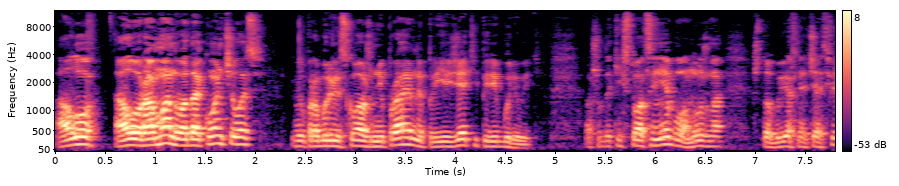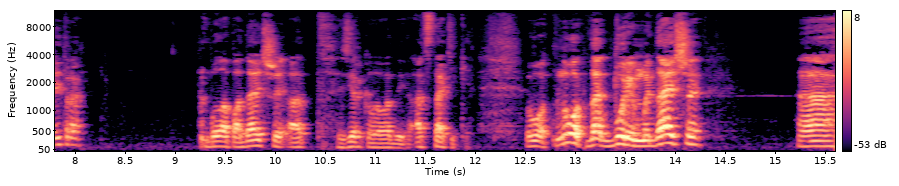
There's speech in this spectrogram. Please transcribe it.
Алло, алло, Роман, вода кончилась, вы пробурили скважину неправильно, приезжайте, перебуривайте. А чтобы таких ситуаций не было, нужно, чтобы верхняя часть фильтра была подальше от зеркала воды, от статики. Вот, ну вот, да, бурим мы дальше. А,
